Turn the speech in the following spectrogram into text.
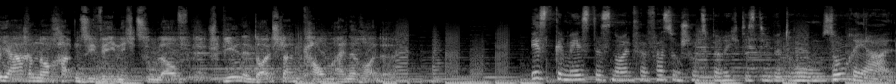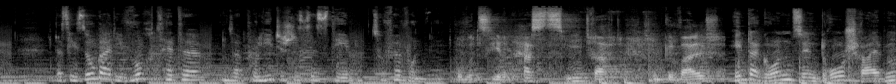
Jahren noch hatten sie wenig Zulauf, spielen in Deutschland kaum eine Rolle. Ist gemäß des neuen Verfassungsschutzberichtes die Bedrohung so real, dass sie sogar die Wucht hätte, unser politisches System zu verwunden? Provozieren Hass, Zwietracht und Gewalt. Hintergrund sind Drohschreiben,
